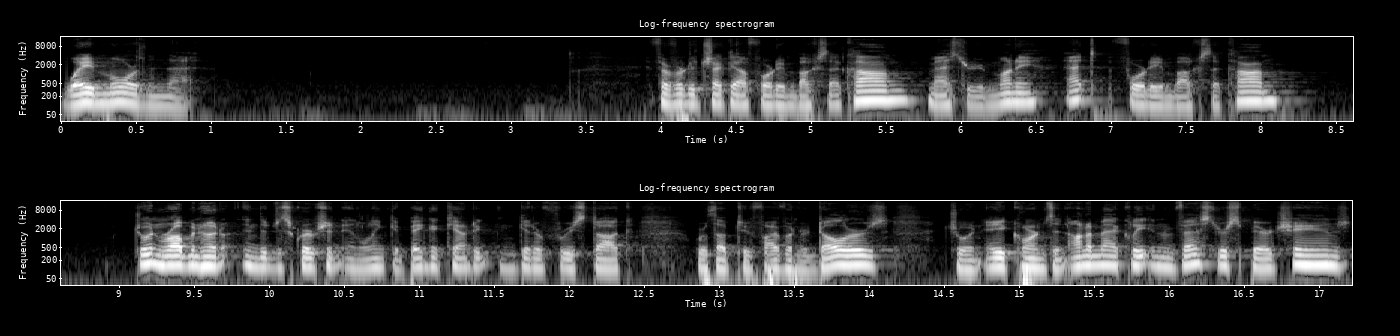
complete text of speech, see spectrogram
way more than that. Feel ever to check out 40inbox.com, master your money at 40inbox.com. Join Robinhood in the description and link a bank account and get a free stock worth up to $500. Join Acorns and automatically invest your spare change.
